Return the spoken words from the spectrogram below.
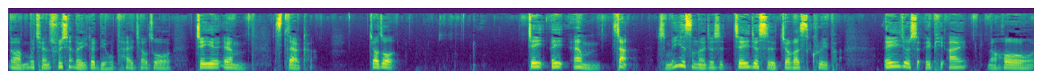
啊，目前出现的一个流派叫做 JAM Stack，叫做 JAM 站，什么意思呢？就是 J 就是 JavaScript，A 就是 API。然后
